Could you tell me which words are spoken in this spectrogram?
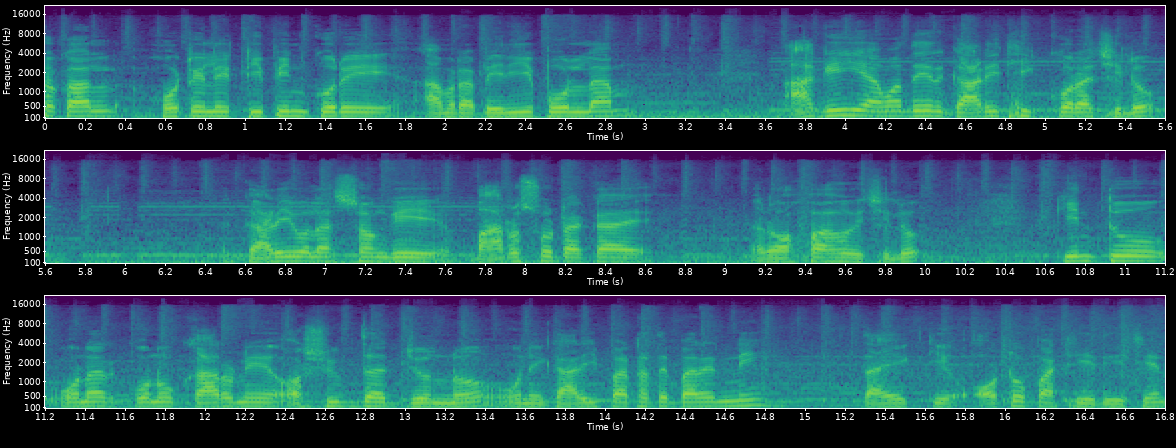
সকাল হোটেলে টিফিন করে আমরা বেরিয়ে পড়লাম। আগেই আমাদের গাড়ি ঠিক করা ছিল। গাড়িওয়ালার সঙ্গে বারোশো টাকায় রফা হয়েছিল। কিন্তু ওনার কোনো কারণে অসুবিধার জন্য উনি গাড়ি পাঠাতে পারেননি, তাই একটি অটো পাঠিয়ে দিয়েছেন,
